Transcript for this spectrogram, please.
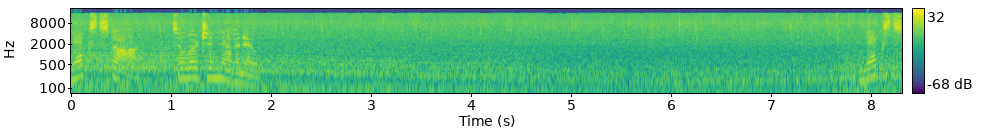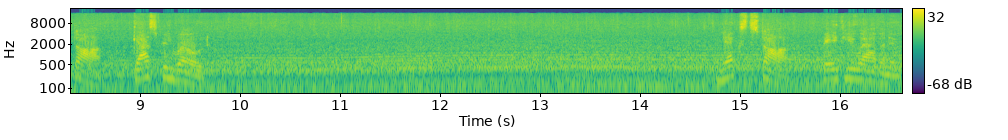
Next stop, Tillerton Avenue. Next stop, Gaspee Road. Next stop, Bayview Avenue.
